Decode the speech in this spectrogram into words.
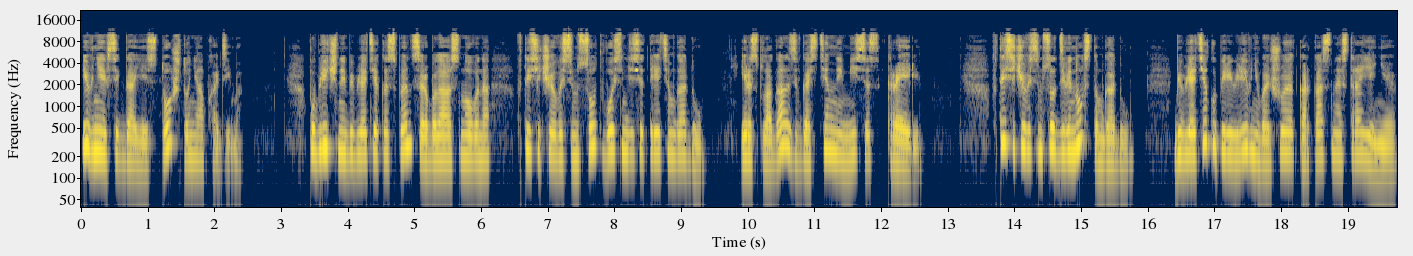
и в ней всегда есть то, что необходимо. Публичная библиотека Спенсера была основана в 1883 году и располагалась в гостиной миссис Крэри. В 1890 году библиотеку перевели в небольшое каркасное строение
